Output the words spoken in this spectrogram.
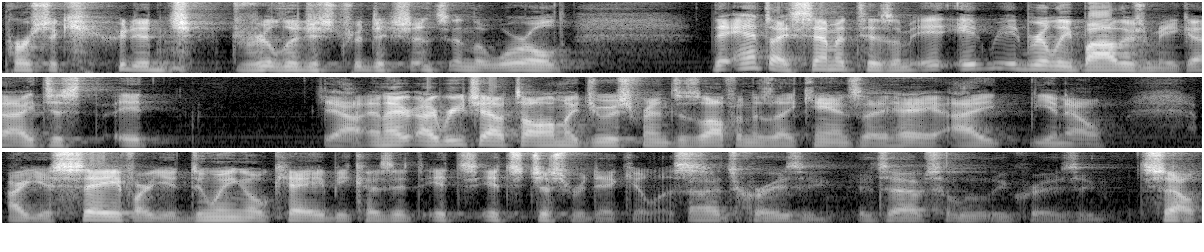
persecuted religious traditions in the world. The anti-Semitism, it, it, it really bothers me. I just it, yeah, and I, I reach out to all my Jewish friends as often as I can. Say, hey, I you know are you safe? Are you doing okay? Because it, it's it's just ridiculous. That's crazy. It's absolutely crazy. So,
